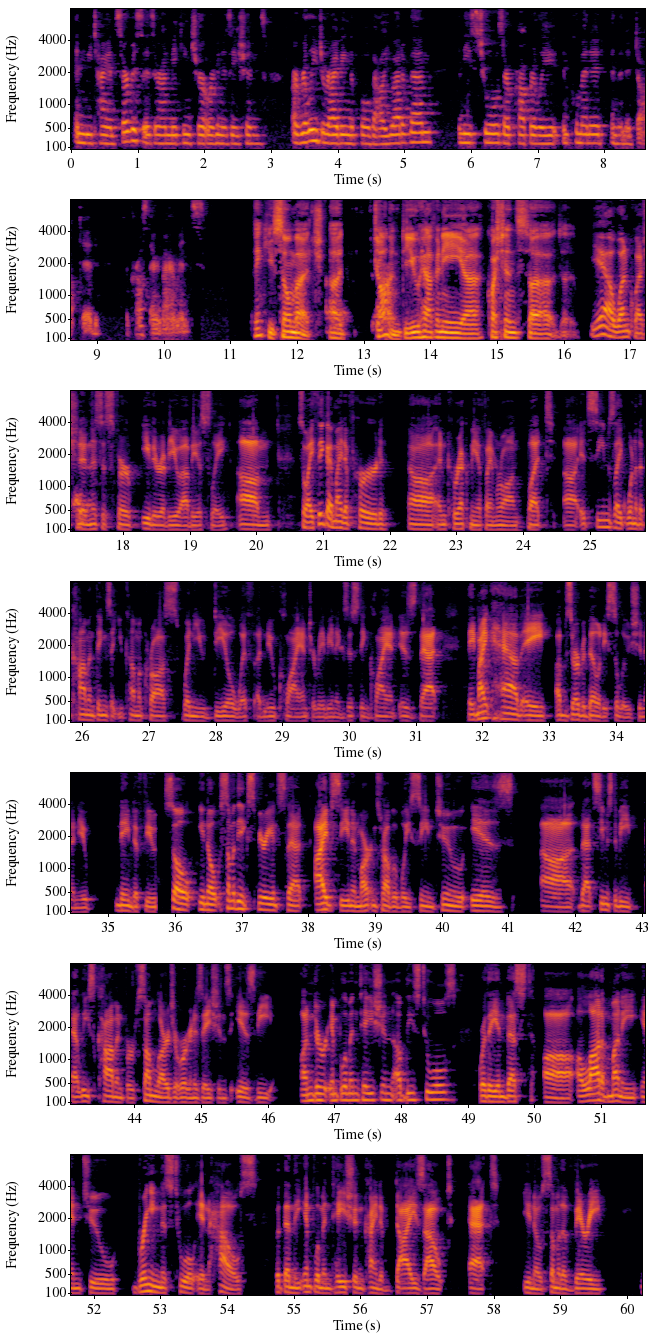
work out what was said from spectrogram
And we tie in services around making sure organizations are really deriving the full value out of them. And these tools are properly implemented and then adopted across their environments. Thank you so much. Uh, John, do you have any uh, questions? Uh, yeah, one question, and this is for either of you, obviously. Um, so I think I might have heard uh, and correct me if I'm wrong, but uh, it seems like one of the common things that you come across when you deal with a new client or maybe an existing client is that they might have a observability solution, and you named a few. So you know some of the experience that I've seen, and Martin's probably seen too, is uh, that seems to be at least common for some larger organizations is the under implementation of these tools where they invest uh, a lot of money into bringing this tool in house, but then the implementation kind of dies out at you know some of the very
